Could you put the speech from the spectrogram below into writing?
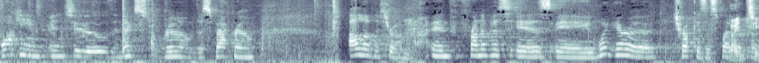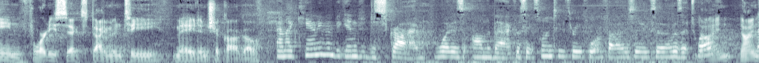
walking into the next room, this back room. I love this room. In front of us is a what era truck is this? Flatbed truck? 1946 Diamond T, made in Chicago. And I can't even begin to describe what is on the back. Let's see, it's one, two, three, four, five, six, seven. Was it twelve? Nine- nine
